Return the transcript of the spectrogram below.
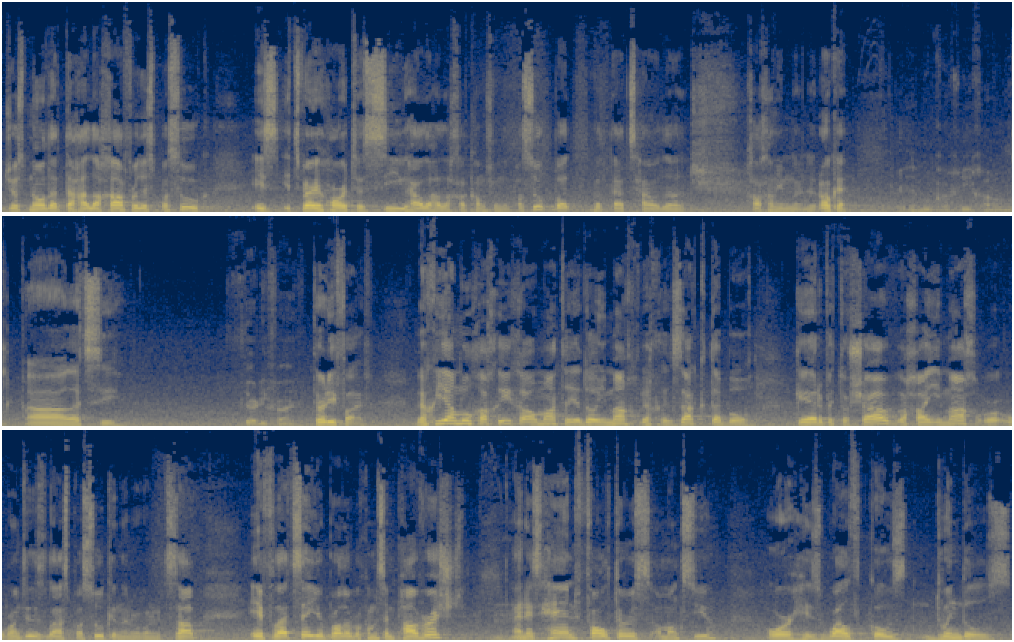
just know that the halacha for this pasuk is it's very hard to see how the halacha comes from the pasuk, but but that's how the chachamim learned it. Okay, uh, let's see. 35. 35. וכי ימוך אחיך ומת ידו עמך וחזקת בו גר ותושב וחי עמך. We're we're going to do this last pasuk and then we're going to stop. If let's say your brother becomes impoverished and his hand falters amongst you or his wealth goes dwindles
